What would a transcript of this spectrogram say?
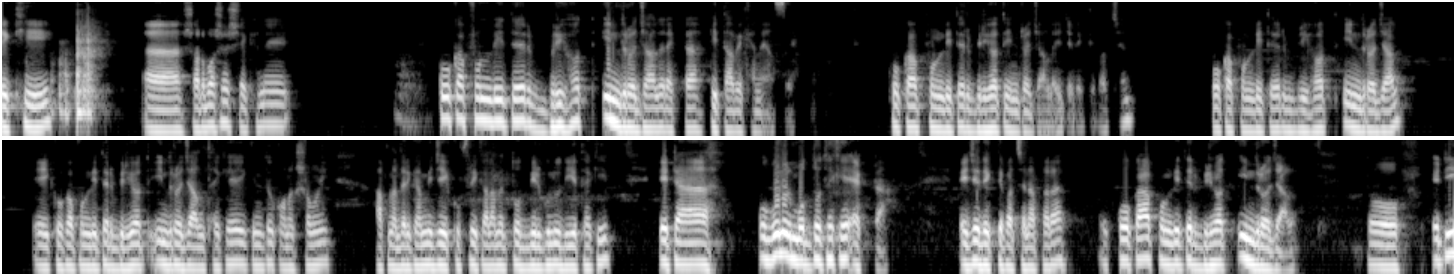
দেখি সর্বশেষ এখানে কোকা পণ্ডিতের বৃহৎ ইন্দ্রজালের একটা কিতাব এখানে আছে। কোকা পণ্ডিতের বৃহৎ ইন্দ্রজাল, এই যে দেখতে পাচ্ছেন। কোকা পণ্ডিতের বৃহৎ ইন্দ্রজাল। এই কোকা পণ্ডিতের বৃহৎ ইন্দ্রজাল থেকে কিন্তু অনেক সময় আপনাদেরকে আমি যে কুফরি কালামের তদবিরগুলো দিয়ে থাকি, এটা ওগুলোর মধ্য থেকে একটা। এই যে দেখতে পাচ্ছেন আপনারা কোকা পণ্ডিতের বৃহৎ ইন্দ্রজাল। তো এটি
